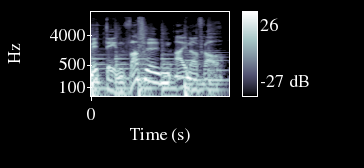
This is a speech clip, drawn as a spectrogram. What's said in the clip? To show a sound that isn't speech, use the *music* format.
Mit den Waffeln einer Frau.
